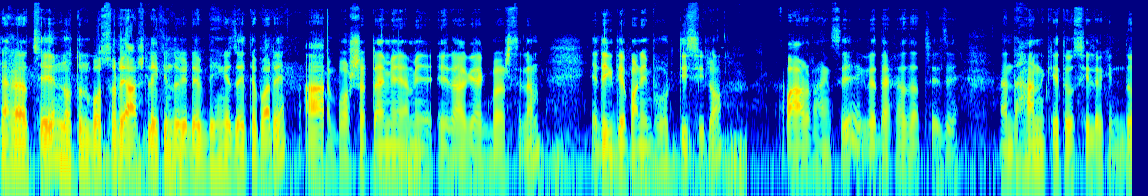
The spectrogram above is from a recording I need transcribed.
দেখা যাচ্ছে, নতুন বছরে আসলে কিন্তু এটা ভেঙে যাইতে পারে। আর বর্ষার টাইমে আমি এর আগে একবার আসছিলাম এদিক দিয়ে পানি ভর্তি ছিল, পাড় ভাঙছে। এগুলো দেখা যাচ্ছে যে, ধান খেতেও ছিল কিন্তু।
